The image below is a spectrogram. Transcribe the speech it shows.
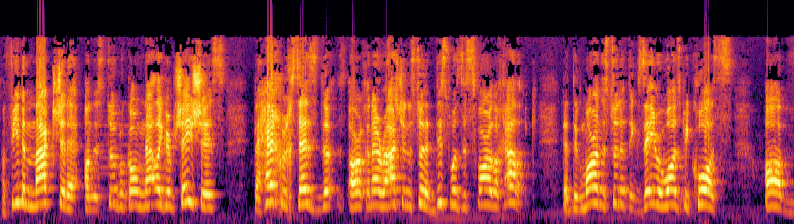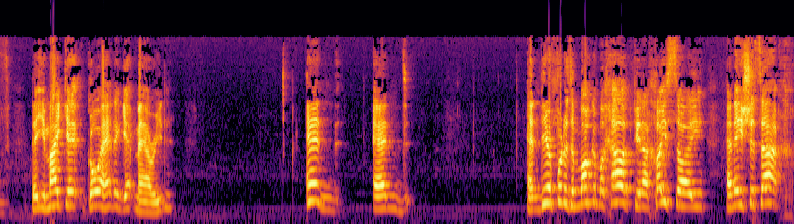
The maksha that understood we're going not like Reb Sheshis, the Hechrich says the Aruch Rashi understood that this was the Sfar Lechalik. That the Gemara understood that the Gzeira was because of that you might get go ahead and get married. And and and therefore there's a Makam Machalik between Achaisai and Eishetzach.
